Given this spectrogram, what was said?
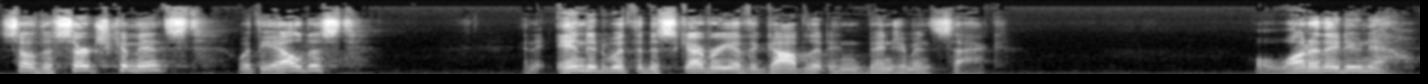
So the search commenced with the eldest, and it ended with the discovery of the goblet in Benjamin's sack. Well, what do they do now?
